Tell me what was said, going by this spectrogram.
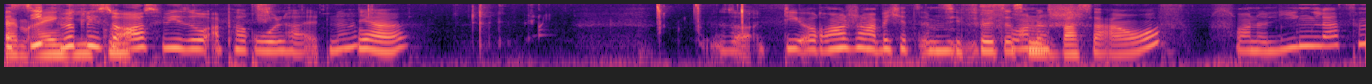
Es sieht Eingießen. wirklich so aus wie so Aperol halt, ne? Ja, So, die Orange habe ich jetzt im sie füllt es vorne, mit Wasser auf. vorne liegen lassen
